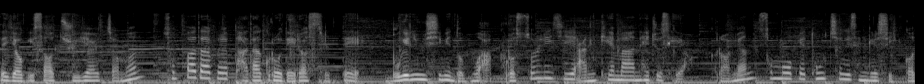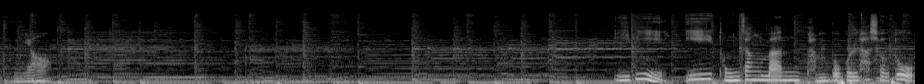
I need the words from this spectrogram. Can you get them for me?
근 여기서 주의할 점은 손바닥을 바닥으로 내렸을 때 무게중심이 너무 앞으로 쏠리지 않게만 해주세요. 그러면 손목에 통증이 생길 수 있거든요. 이미 이 동작만 반복을 하셔도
